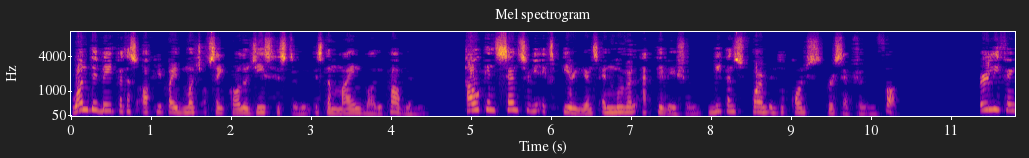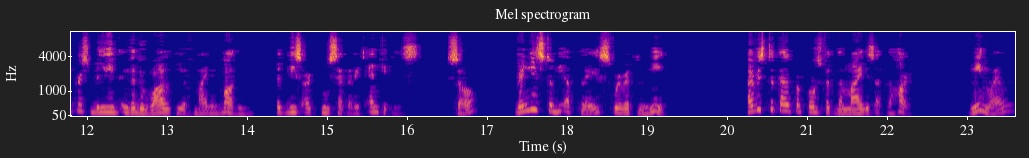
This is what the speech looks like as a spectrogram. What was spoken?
One debate that has occupied much of psychology's history is the mind-body problem. How can sensory experience and neural activation be transformed into conscious perception and thought? Early thinkers believed in the duality of mind and body, that these are two separate entities. So, there needs to be a place where the two meet. Aristotle proposed that the mind is at the heart, Meanwhile,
